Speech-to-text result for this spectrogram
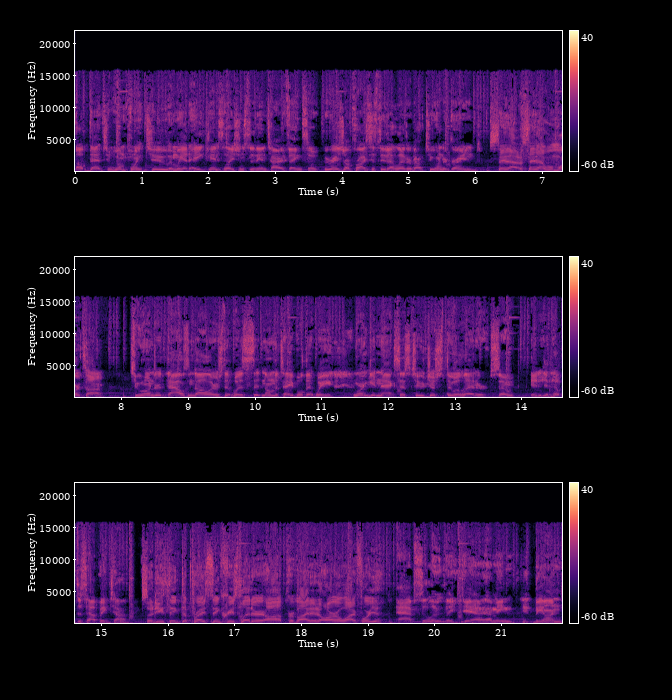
up that to 1.2, and we had eight cancellations through the entire thing. So we raised our prices through that letter about 200 grand. Say that. Say that one more time. $200,000 that was sitting on the table that we weren't getting access to just through a letter. So it, it helped us out big time. So do you think the price increase letter uh, provided an ROI for you? Absolutely. Yeah. I mean, beyond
